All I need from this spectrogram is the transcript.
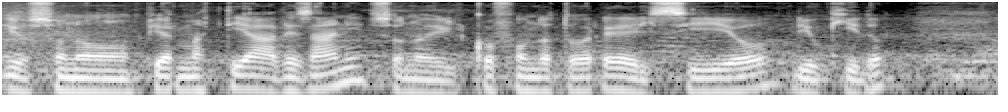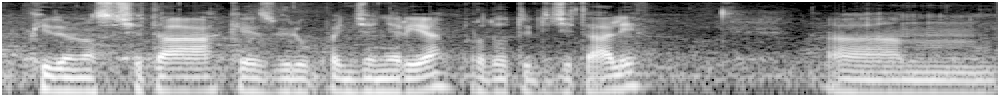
Io sono Pier Mattia Avesani, sono il cofondatore e il CEO di Ukido. Ukido è una società che sviluppa ingegneria, prodotti digitali. Um,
